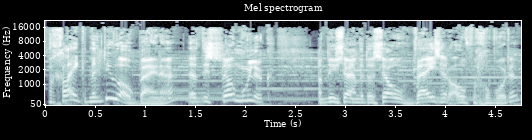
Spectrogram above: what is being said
vergelijken met nu ook bijna. Dat is zo moeilijk. Want nu zijn we er zo wijzer over geworden.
